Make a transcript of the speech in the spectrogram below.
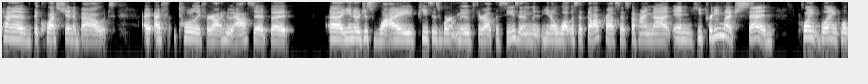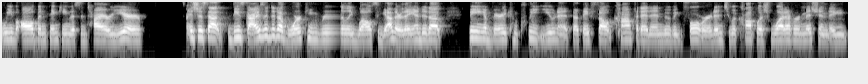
kind of the question about I, I totally forgot who asked it but uh, you know just why pieces weren't moved throughout the season you know what was the thought process behind that? And he pretty much said point blank what we've all been thinking this entire year it's just that these guys ended up working really well together. They ended up being a very complete unit that they felt confident in moving forward and to accomplish whatever mission they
